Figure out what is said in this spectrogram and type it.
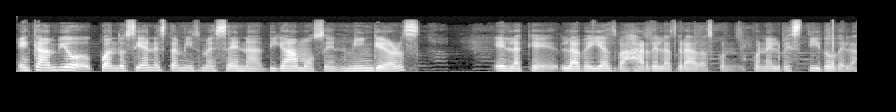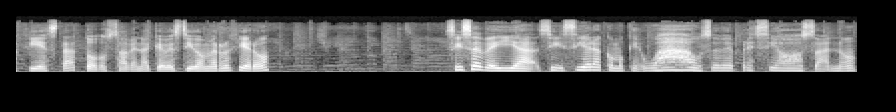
En cambio, cuando hacían esta misma escena, digamos, en Mean Girls, en la que la veías bajar de las gradas con, con el vestido de la fiesta, todos saben a qué vestido me refiero, sí se veía, sí, sí era como que, wow, se ve preciosa, ¿no?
